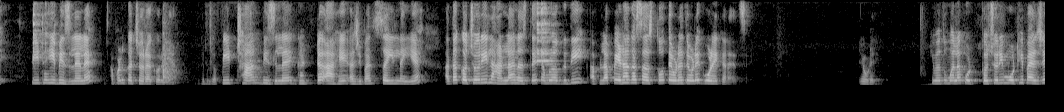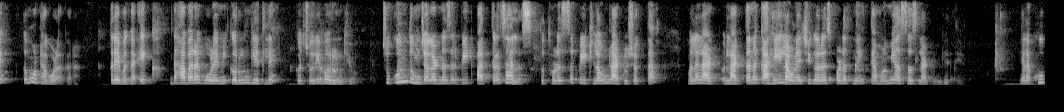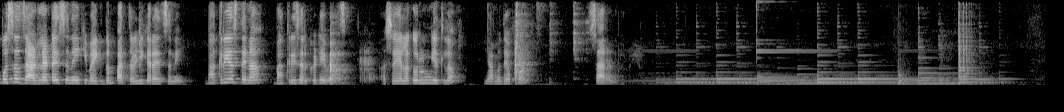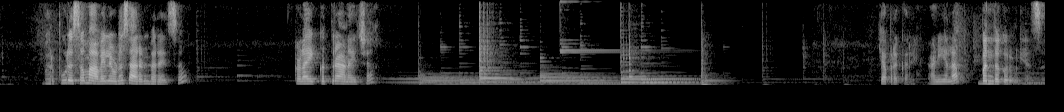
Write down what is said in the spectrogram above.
पीठही भिजलेलं आहे आपण कचोऱ्या करूया. पीठ छान भिजलंय घट्ट आहे. अजिबात सैल नाहीये. आता कचोरी लहान लहान असते त्यामुळे अगदी आपला पेढा कसा असतो तेवढे तेवढे गोळे करायचे. एवढे. किंवा तुम्हाला को कचोरी मोठी पाहिजे तर मोठा गोळा करा. तर हे बघा एक दहा बारा गोळे मी करून घेतले कचोरी भरून घेऊ. चुकून तुमच्याकडनं जर पीठ पातळ झालंच तर थोडंसं पीठ लावून लाटू शकता. मला लाट लाटताना काहीही लावण्याची गरज पडत नाही त्यामुळे मी असंच लाटून घेते. याला खूप असं जाड लाटायचं नाही किंवा एकदम पातळही करायचं नाही. भाकरी असते ना भाकरीसारखं ठेवायचं. असं याला करून घेतलं. यामध्ये आपण सारण भरपूर असं मावेल एवढं सारण भरायचं. कडा एकत्र आणायच्या. या प्रकारे. आणि याला बंद करून घ्यायचं.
